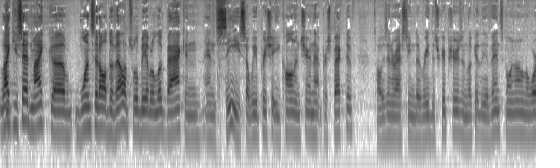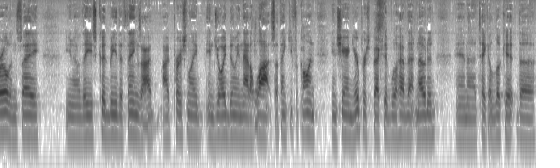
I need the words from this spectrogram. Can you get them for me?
Like you said, Mike, uh, once it all develops, we'll be able to look back and, and see. So we appreciate you calling and sharing that perspective. It's always interesting to read the scriptures and look at the events going on in the world and say, you know, these could be the things. I, I personally enjoy doing that a lot. So thank you for calling and sharing your perspective. We'll have that noted and uh, take a look at the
